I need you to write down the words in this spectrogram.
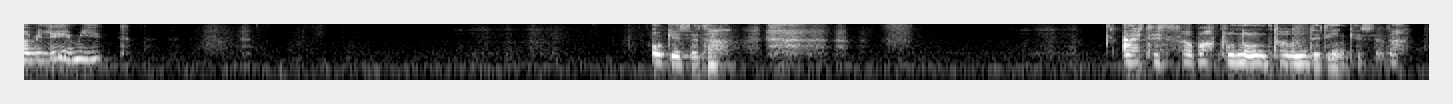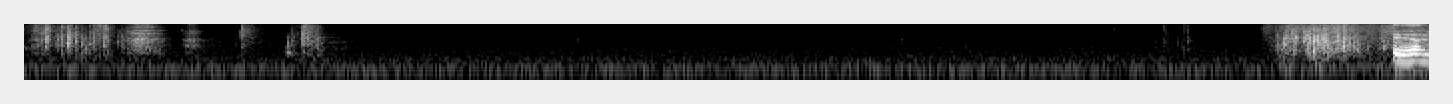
Hamileyim Yiğit. O geceden. Ertesi sabah bunu unutalım dediğin geceden. Eğer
